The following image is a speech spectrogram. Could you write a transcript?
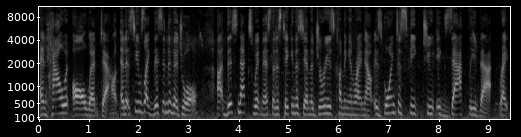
and how it all went down. And it seems like this individual, uh, this next witness that is taking the stand, the jury is coming in right now, is going to speak to exactly that, right?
